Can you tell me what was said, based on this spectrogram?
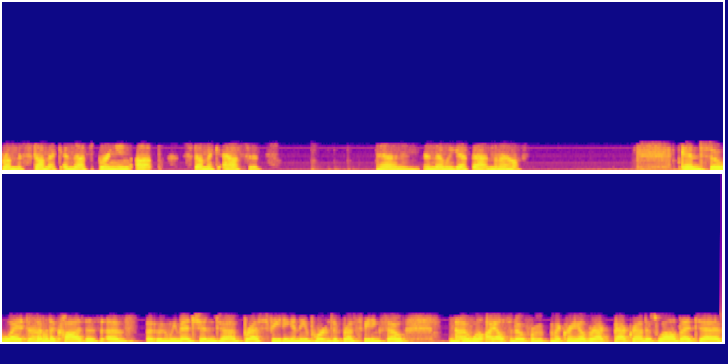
from the stomach, and that's bringing up stomach acids, and and then we get that in the mouth. And so, what some of the causes of uh, we mentioned uh, breastfeeding and the importance of breastfeeding. So, uh, mm-hmm. well, I also know from my cranial background as well, but uh,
